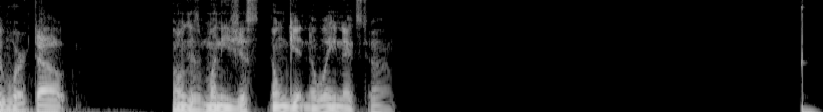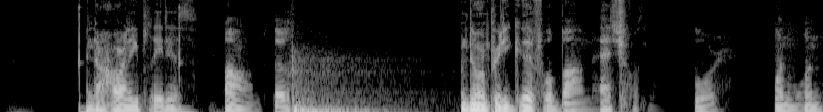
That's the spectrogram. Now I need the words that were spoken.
It worked out. As long as money just don't get in the way next time. And I hardly play this bomb, so I'm doing pretty good for a bomb match. What's my score? One one.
